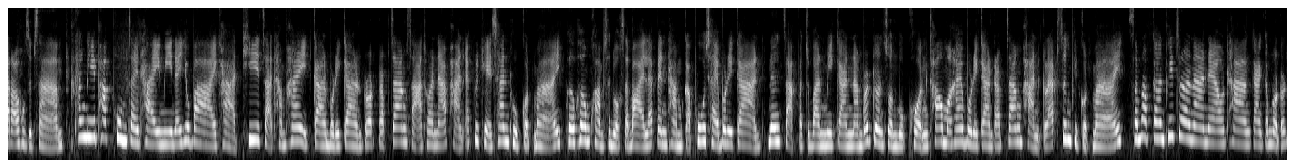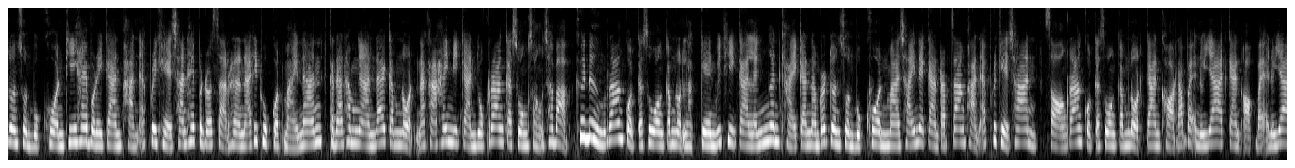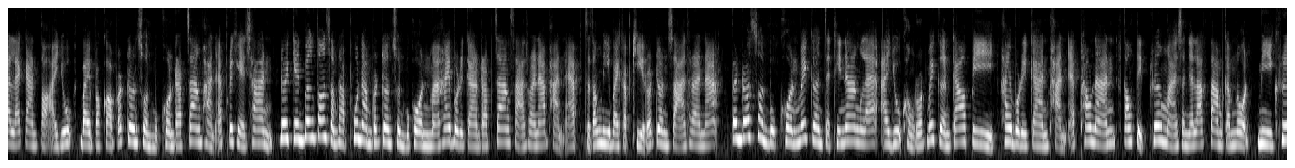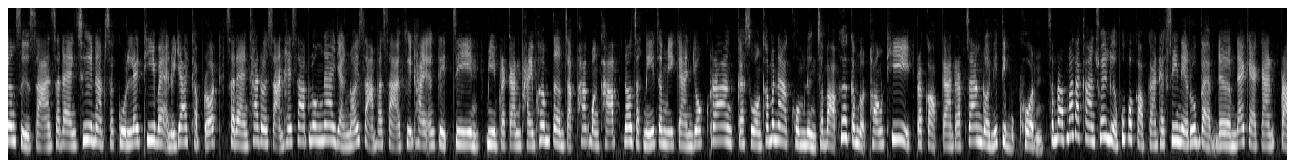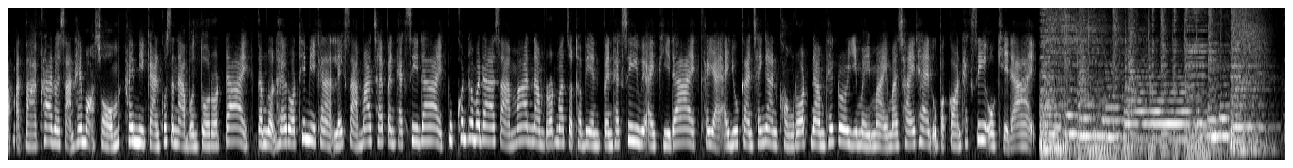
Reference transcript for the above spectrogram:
2563 ทั้งนี้พรรคภูมิใจไทยมีนโยบายค่ะที่จะทำให้การบริการรถรับจ้างสาธารณะผ่านแอปพลิเคชันถูกกฎหมาย เพื่อเพิ่มความสะดวกสบาย และเป็นธรรมกับผู้ใช้บริการ เนื่องจากปัจจุบันมีการนำรถยนต์ส่วนบุคคลเข้ามาให้บริการรับจ้างผ่าน Grab ซึ่งผิดกฎหมายสำหรับการพิจารณาแนวทางการกำหนดรถยนต์ส่วนบุคคลที่ให้บริการผ่านแอปพลิเคชัน ให้เป็นรถสาธารณะที่ถูกกฎหมายนั้น คณะทำงานได้กำหนดนะคะ ให้มีการยกร่างกระทรวง 2 ฉบับ คือ 1 ร่างกฎกระทรวงกำหนดหลักเกณฑ์วิธีการและเงื่อนไขการนำรถยนต์ส่วนบุคคล มาใช้ในการรับจ้างผ่านแอปพลิเคชัน 2 ร่างกฎกระทรวงกำหนดการขอรับใบอนุญาต การออกใบอนุญาต และการต่ออายุ ใบประกอบรถยนต์ส่วนบุคคลรับจ้างผ่านแอปพลิเคชัน โดยเกณฑ์เบื้องต้นสำหรับผู้นำรถยนต์ส่วนบุคคลมาให้บริการรับจ้างสาธารณะผ่านแอป จะต้องมีใบขับขี่รถยนต์สาธารณะ เป็นรถส่วนบุคคลไม่เกิน 7 ที่นั่ง และอายุของรถไม่เกิน 9 ปี ให้บริการผ่านแอปเท่านั้น ต้องติดเครื่องหมายสัญลักษณ์ตามกำหนด มีเครื่องสื่อสารแสดงชื่อนามสกุลเลขที่ใบอนุญาตขับรถ แสดงค่าโดยสารให้ทราบล่วงหน้าอย่างน้อย 3 ภาษา คือไทยอังกฤษจีน มีประกันภัยเพิ่มเติมจากภาคบังคับ นอกจากนี้จะมีการยกร่างกระทรวงคมนาคมหนึ่งฉบับเพื่อกำหนดท้องที่ประกอบการรับจ้างโดยนิติบุคคลสำหรับมาตรการช่วยเหลือผู้ประกอบการแท็กซี่ในรูปแบบเดิม ได้แก่การปรับอัตราค่าโดยสารให้เหมาะสม ให้มีการโฆษณาบนตัวรถได้กำหนดให้รถที่มีขนาดเล็กสามารถใช้เป็นแท็กซี่ได้ บุคคลธรรมดาสามารถนำรถมาจดทะเบียนเป็นแท็กซี่ VIP ได้ ขยายอายุการใช้งานของรถนำเทคโนโลยีใหม่ ๆ มาใช้แทนอุปกรณ์แท็กซี่โอเคได้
